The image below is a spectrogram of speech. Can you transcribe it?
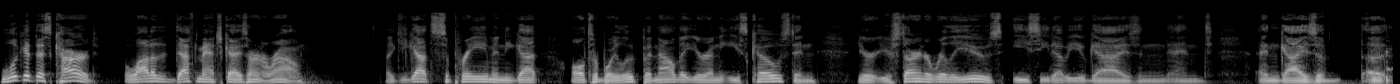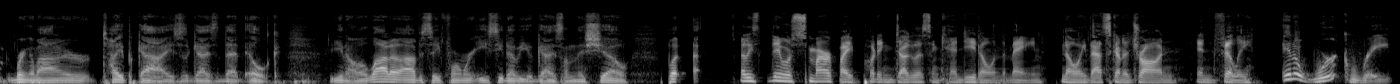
Look at this card. A lot of the deathmatch guys aren't around. Like you got Supreme and you got Altar Boy Luke, but now that you're on the East Coast and you're you're starting to really use ECW guys and and and guys of uh, Ring of Honor type guys, the guys of that ilk. You know, a lot of obviously former ECW guys on this show, but uh, at least they were smart by putting Douglas and Candido in the main, knowing that's going to draw in, in Philly. In a work rate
